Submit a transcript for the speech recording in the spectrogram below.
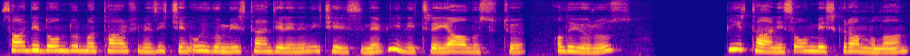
Sade dondurma tarifimiz için uygun bir tencerenin içerisine 1 litre yağlı sütü alıyoruz. Bir tanesi 15 gram olan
